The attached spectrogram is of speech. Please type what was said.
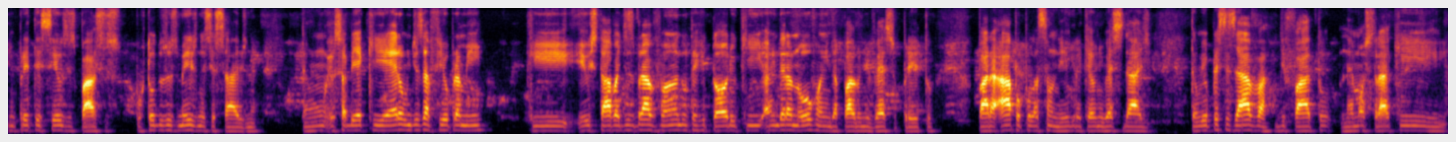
empretecer os espaços por todos os meios necessários, né? Então, eu sabia que era um desafio para mim, que eu estava desbravando um território que ainda era novo ainda para o universo preto, para a população negra, que é a universidade. Então eu precisava, de fato, né, mostrar que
